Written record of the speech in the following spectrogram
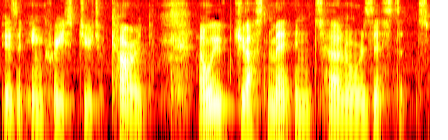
is increased due to current, and we've just met internal resistance.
